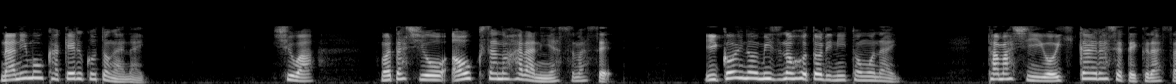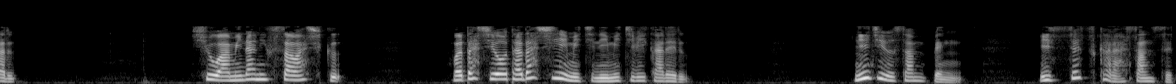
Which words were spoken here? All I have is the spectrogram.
何も欠けることがない。主は私を青草の原に休ませ、憩いの水のほとりに伴い、魂を生き返らせてくださる。主は皆にふさわしく、私を正しい道に導かれる。二十三編、一節から三節。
